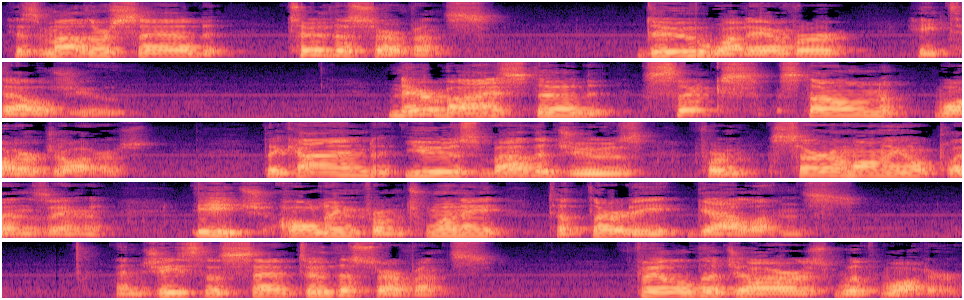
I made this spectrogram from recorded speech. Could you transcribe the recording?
His mother said to the servants, Do whatever he tells you. Nearby stood six stone water jars, the kind used by the Jews for ceremonial cleansing, each holding from 20 to 30 gallons. And Jesus said to the servants, Fill the jars with water.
